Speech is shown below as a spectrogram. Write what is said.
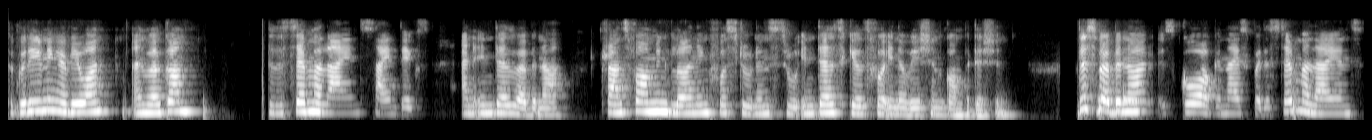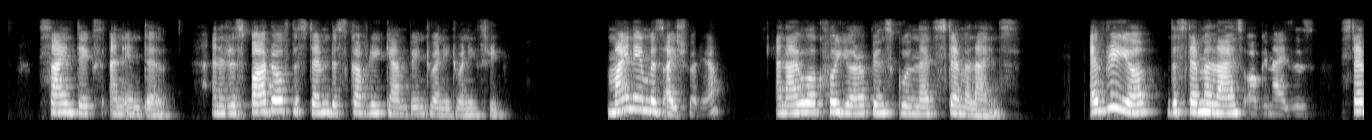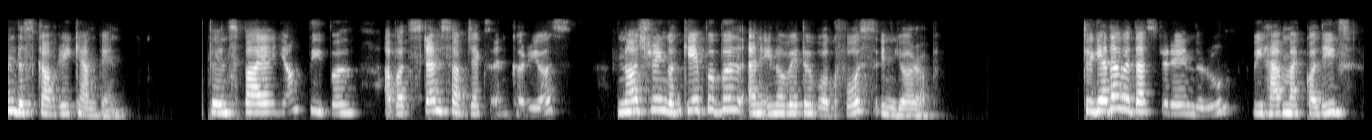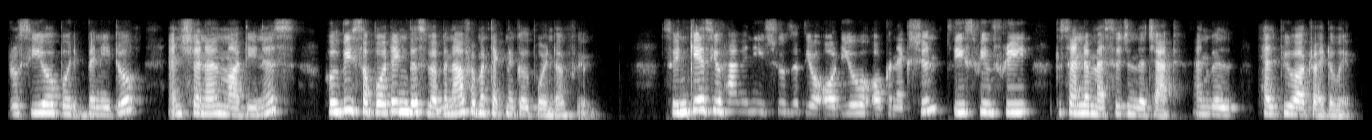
So good evening, everyone, and welcome to the STEM Alliance Scientix and Intel webinar, Transforming Learning for Students Through Intel Skills for Innovation Competition. This webinar is co-organized by the STEM Alliance, Scientix, and Intel, and it is part of the STEM Discovery Campaign 2023. My name is Aishwarya, and I work for European SchoolNet STEM Alliance. Every year, the STEM Alliance organizes STEM Discovery Campaign, to inspire young people about STEM subjects and careers, nurturing a capable and innovative workforce in Europe. Together with us today in the room, we have my colleagues Rocio Benito and Chanel Martinez, who will be supporting this webinar from a technical point of view. So in case you have any issues with your audio or connection, please feel free to send a message in the chat and we'll help you out right away.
